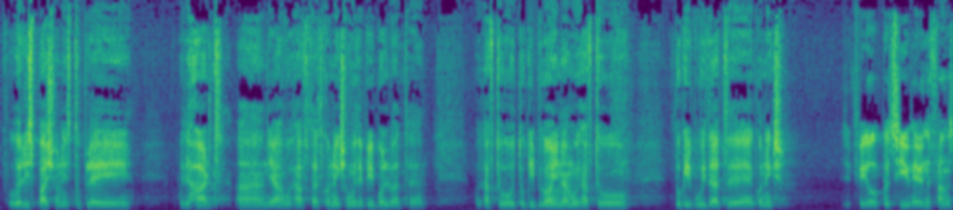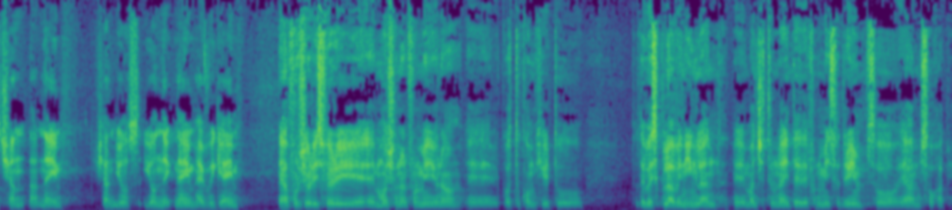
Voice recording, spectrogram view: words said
football is passion, is to play with the heart. And yeah, we have that connection with the people, but uh, we have to, to keep going and we have to, to keep with that uh, connection. Does it feel good to you hearing the fans chant that name, chant your your nickname every game? Yeah, for sure, it's very emotional for me. You know, uh, got to come here to to the best club in England, uh, Manchester United. For me, it's a dream. So yeah, I'm so happy.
